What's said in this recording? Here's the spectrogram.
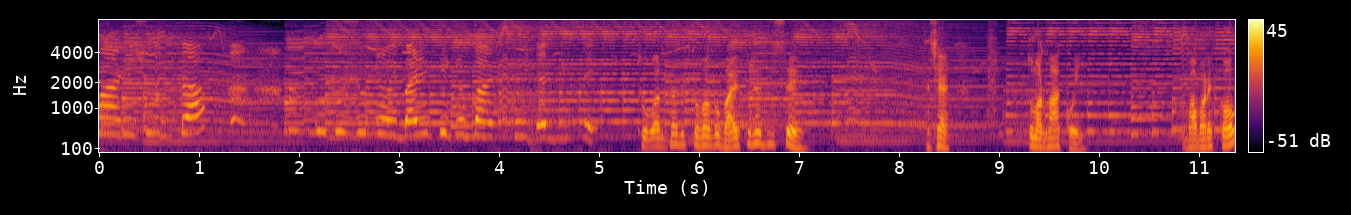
মারে শুদ্ধা শুনে ওই বাড়ি থেকে বাইর করে দিছে। তোমার দাদি তোমাকে বাইর করে দিছে? আচ্ছা তোমার মা কই? বাবারে কও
